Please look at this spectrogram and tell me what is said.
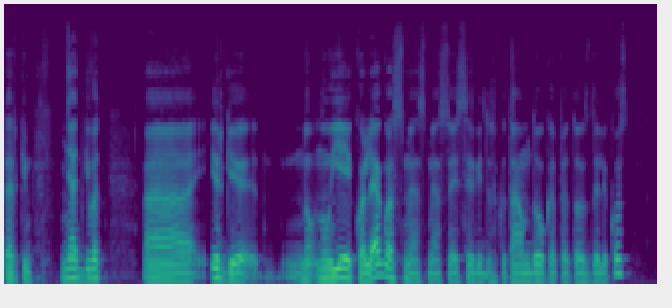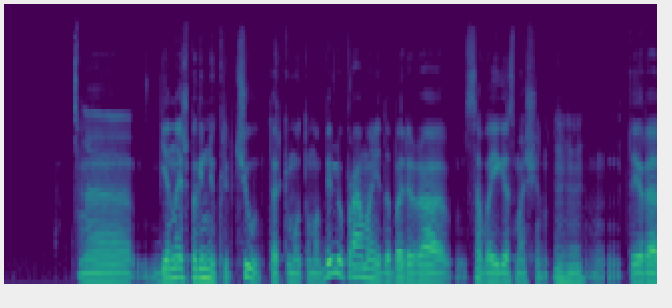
tarkim, netgi vat, uh, irgi naujieji kolegos, mes, mes su jais irgi diskutavom daug apie tos dalykus, viena iš pagrindinių krypčių, tarkim, automobilių pramonė dabar yra savaigės mašinos. Mhm. Tai yra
